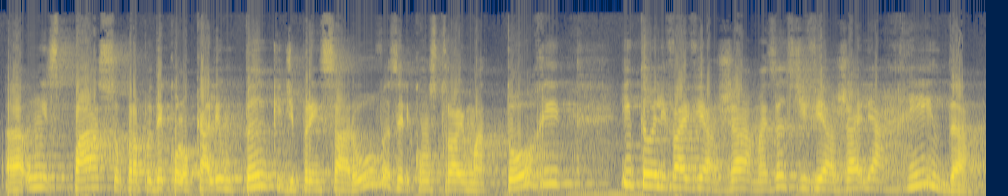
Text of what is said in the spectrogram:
uh, um espaço para poder colocar ali um tanque de prensar uvas, ele constrói uma torre, então ele vai viajar, mas antes de viajar, ele arrenda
